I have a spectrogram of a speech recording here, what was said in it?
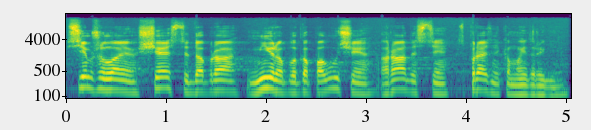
Всем желаю счастья, добра, мира, благополучия, радости. С праздником, мои дорогие!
